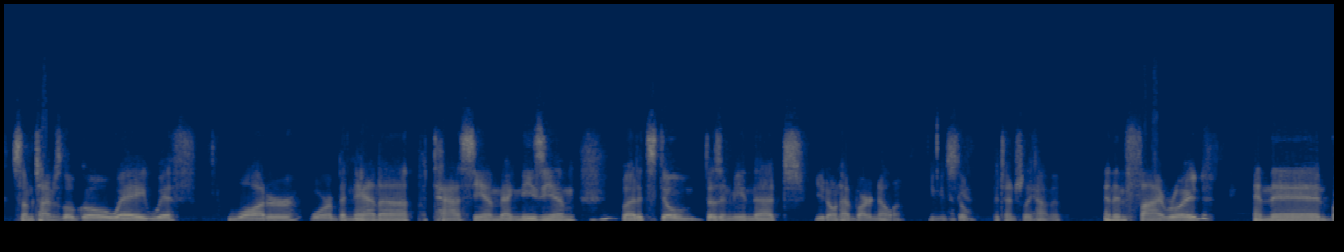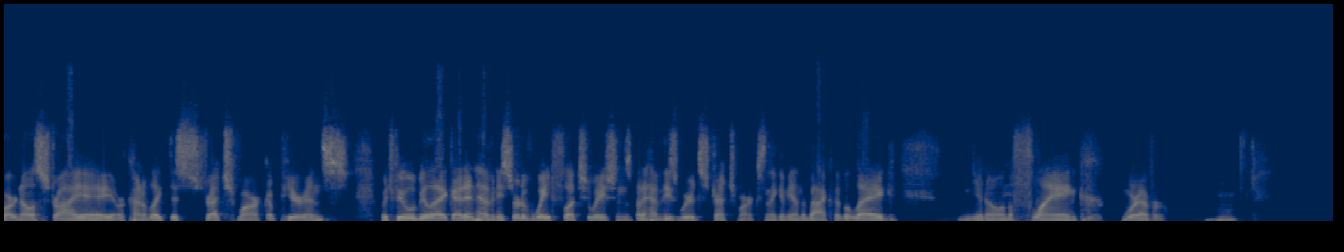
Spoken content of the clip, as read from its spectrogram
Sometimes they'll go away with water or a banana, potassium, magnesium, mm-hmm. but it still doesn't mean that you don't have Bartonella. You can okay. still potentially have it. And then thyroid, and then Bartonella striae, or kind of like this stretch mark appearance, which people will be like, I didn't have any sort of weight fluctuations, but I have these weird stretch marks, and they can be on the back of the leg, you know, on the flank, wherever. Mm-hmm.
